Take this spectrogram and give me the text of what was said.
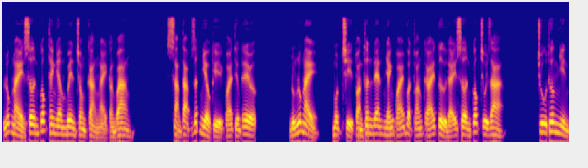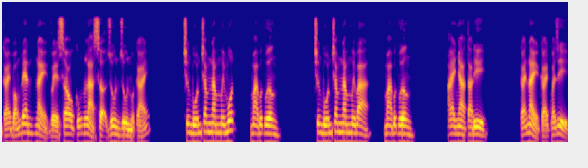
lúc này sơn cốc thanh âm bên trong càng ngày càng vang sảm tạp rất nhiều kỳ quái tiếng tê ơ. Đúng lúc này, một chỉ toàn thân đen nhánh quái vật thoáng cái từ đáy sơn cốc chui ra. Chu thương nhìn cái bóng đen này về sau cũng là sợ run run một cái. Chương bốn trăm năm mươi mốt, ma bức vương. Chương bốn trăm năm mươi ba, ma bức vương. Ai nhà ta đi? Cái này cái quái gì?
